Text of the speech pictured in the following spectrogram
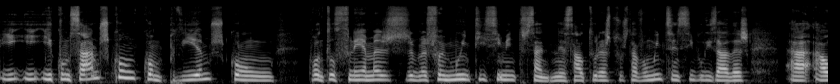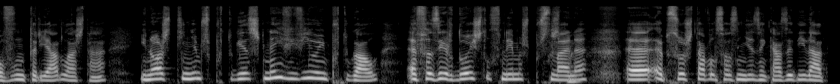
e, e, e começámos com, como podíamos, com, com telefonemas, mas foi muitíssimo interessante. Nessa altura as pessoas estavam muito sensibilizadas a, ao voluntariado, lá está, e nós tínhamos portugueses que nem viviam em Portugal a fazer dois telefonemas por semana a, a pessoas que estavam sozinhas em casa de idade.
